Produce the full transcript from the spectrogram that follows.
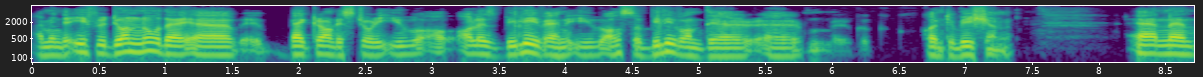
I mean, if you don't know the uh, background story, you always believe, and you also believe on their uh, contribution. And then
